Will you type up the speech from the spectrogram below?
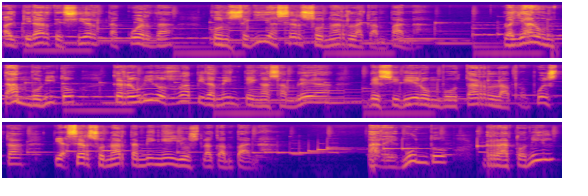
al tirar de cierta cuerda, conseguía hacer sonar la campana. Lo hallaron tan bonito que reunidos rápidamente en asamblea decidieron votar la propuesta de hacer sonar también ellos la campana. Para el mundo ratonil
